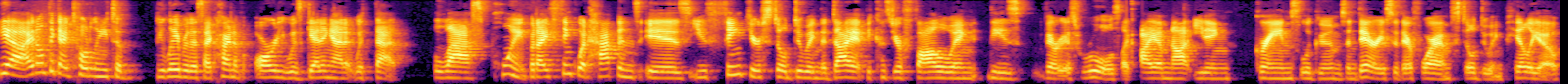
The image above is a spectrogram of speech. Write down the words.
Yeah, I don't think I totally need to belabor this. I kind of already was getting at it with that last point. But I think what happens is you think you're still doing the diet because you're following these various rules. Like, I am not eating grains, legumes, and dairy. So therefore, I'm still doing paleo.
